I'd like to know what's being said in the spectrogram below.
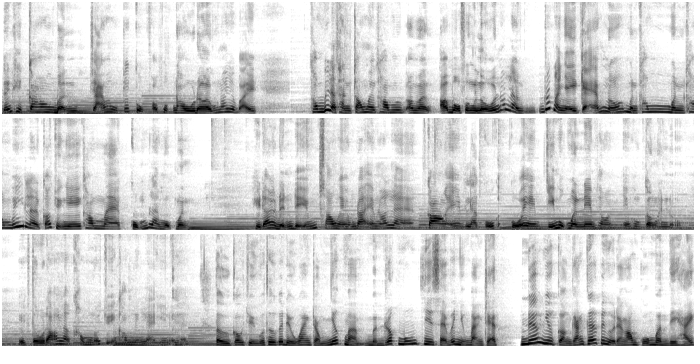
Đến khi con bệnh trải qua một cái cuộc phẫu thuật đầu đời của nó như vậy không biết là thành công hay không ờ, mà ở bộ phận lửa nó là rất là nhạy cảm nữa. Mình không mình không biết là có chuyện gì hay không mà cũng là một mình. Thì đó là đỉnh điểm sau ngày hôm đó em nói là con em là của của em chỉ một mình em thôi em không cần anh nữa. Thì từ đó là không nói chuyện không liên lạc gì nữa hết. Từ câu chuyện của thư cái điều quan trọng nhất mà mình rất muốn chia sẻ với những bạn trẻ nếu như cần gắn kết với người đàn ông của mình thì hãy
